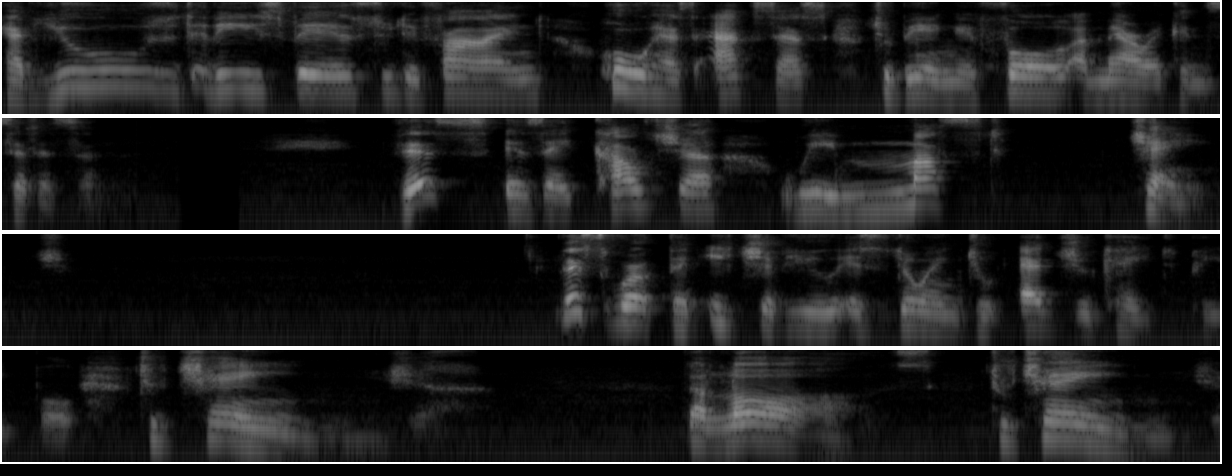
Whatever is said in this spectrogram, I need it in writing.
have used these fears to define who has access to being a full American citizen. This is a culture we must change. This work that each of you is doing to educate people, to change the laws, to change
